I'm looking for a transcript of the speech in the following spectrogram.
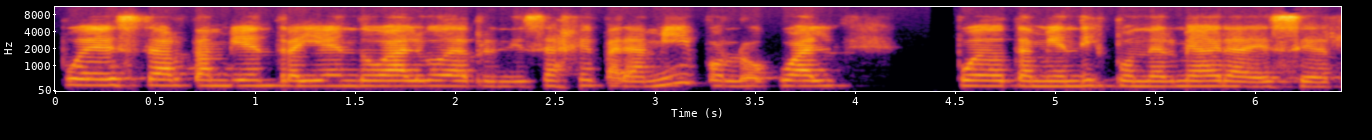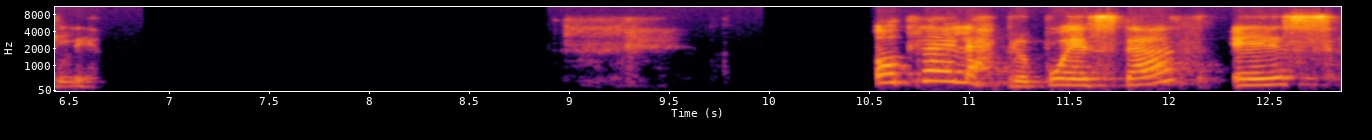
puede estar también trayendo algo de aprendizaje para mí, por lo cual puedo también disponerme a agradecerle. Otra de las propuestas es,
